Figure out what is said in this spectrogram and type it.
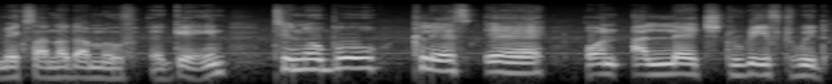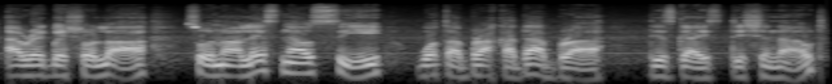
makes another move again. Tinubu clears air on alleged rift with Aregbesola. So now let's now see what abracadabra this guy is dishing out.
